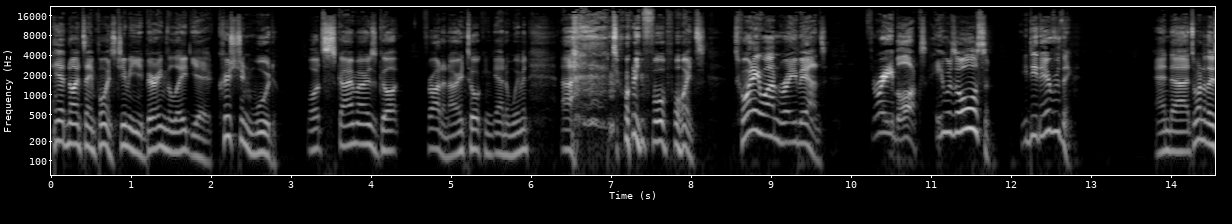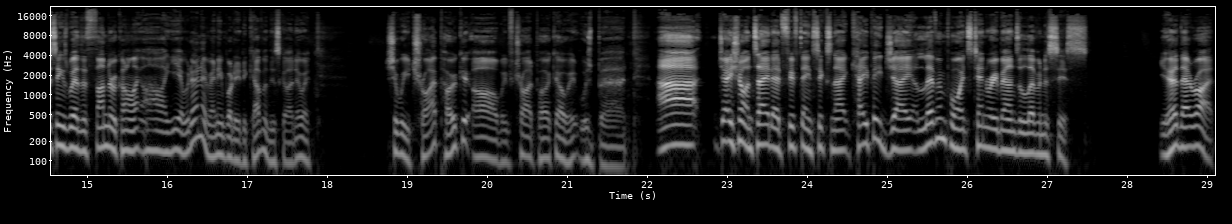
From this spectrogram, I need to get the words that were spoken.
he had 19 points. Jimmy, you're bearing the lead? Yeah. Christian Wood, what ScoMo's got for, I don't know, talking down to women, uh, 24 points, 21 rebounds, three blocks. He was awesome. He did everything. And uh, it's one of those things where the Thunder are kind of like, oh, yeah, we don't have anybody to cover this guy, do we? Should we try Poker? Oh, we've tried Poku. It was bad. Uh, Jae'Sean Tate had 15, 6, and 8. KPJ, 11 points, 10 rebounds, 11 assists. You heard that right.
